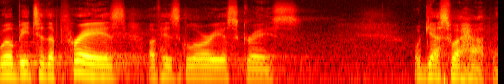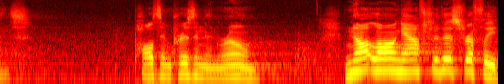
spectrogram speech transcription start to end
will be to the praise of His glorious grace. Well, guess what happens? Paul's in prison in Rome. Not long after this, roughly,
